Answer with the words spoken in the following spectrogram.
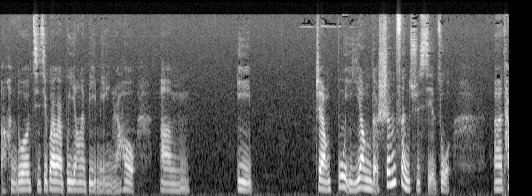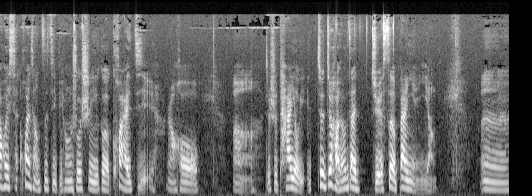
很多奇奇怪怪不一样的笔名，然后，嗯，以这样不一样的身份去写作，呃，他会想幻想自己，比方说是一个会计，然后，嗯，就是他有就就好像在。角色扮演一样，嗯，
